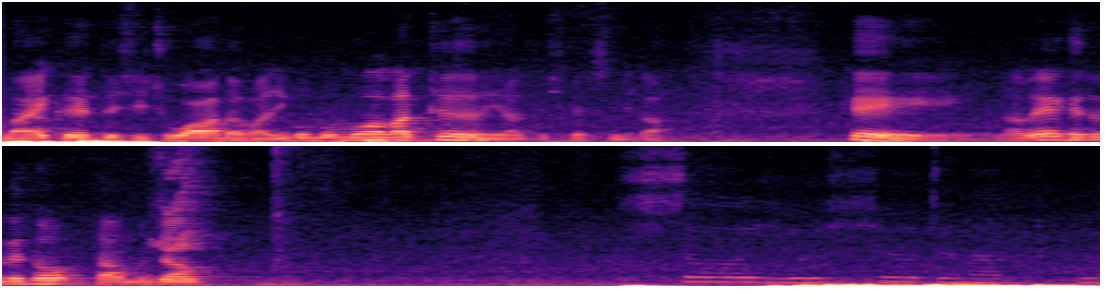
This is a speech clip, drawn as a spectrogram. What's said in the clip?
like의 뜻이 좋아하다가 아니고 뭐뭐와 같은 이란 뜻이 됐습니다 오케이 그 다음에 계속해서 다음 문장 So you should not go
